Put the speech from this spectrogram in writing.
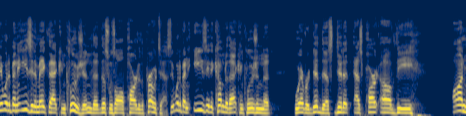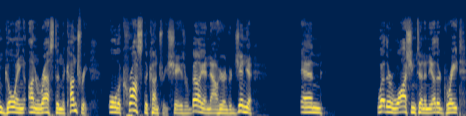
it would have been easy to make that conclusion that this was all part of the protest. It would have been easy to come to that conclusion that whoever did this did it as part of the ongoing unrest in the country, all across the country. Shays Rebellion, now here in Virginia. And whether Washington and the other great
